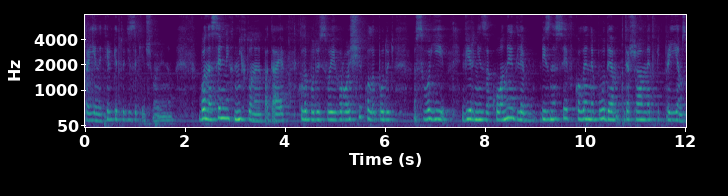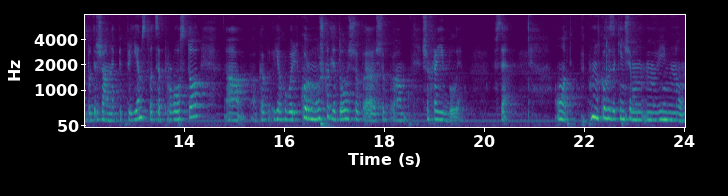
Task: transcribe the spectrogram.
країни. Тільки тоді закінчимо війну. Бо на сильних ніхто не нападає. Коли будуть свої гроші, коли будуть свої вірні закони для бізнесів, коли не буде державних підприємств, бо державне підприємство це просто, як, говорять, кормушка для того, щоб, е, щоб шахраїв були. Все. От, коли закінчимо війну,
